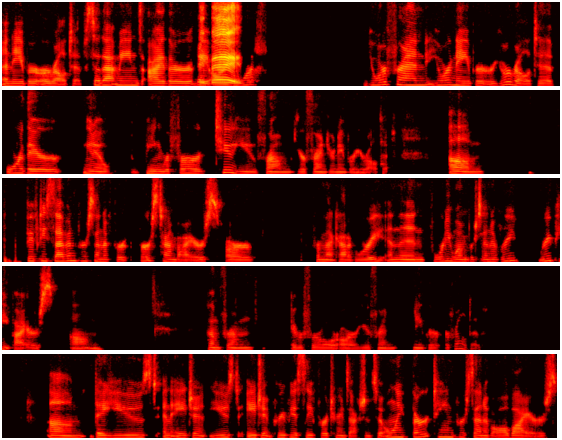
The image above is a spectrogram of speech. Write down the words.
a neighbor, or a relative. So that means either they Hey, are your your friend, your neighbor, or your relative, or they're, you know, being referred to you from your friend, your neighbor, your relative. Um, 57% of first time buyers are from that category, and then 41% of re- repeat buyers um, come from a referral or your friend, neighbor, or relative. Um, they used an agent, used agent previously for a transaction. So only 13% of all buyers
